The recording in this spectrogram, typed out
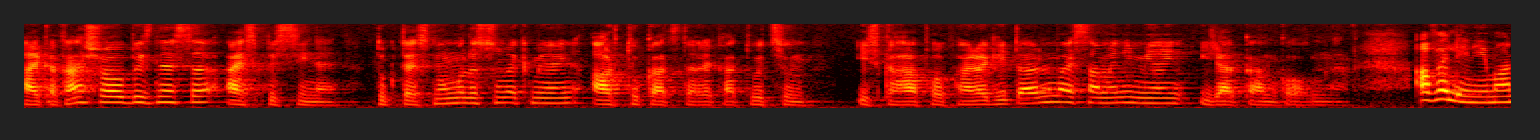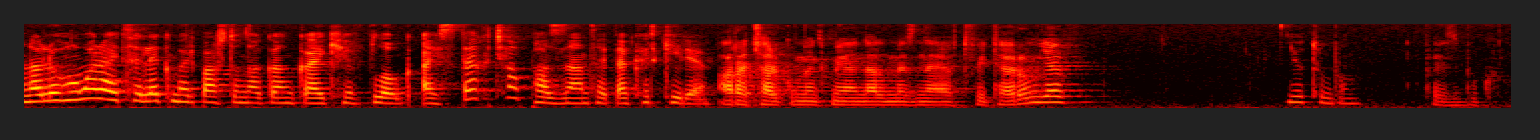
Հայկական շոու բիզնեսը այսպեսին է։ Դուք տեսնում ու լսում եք միայն արդուկած տեղեկատվություն, իսկ հապոփ հանրագիտարանում այս ամենի միայն իրական կողմն է։ Ավելին իմանալու համար այցելեք մեր պաշտոնական կայք եւ բլոգ այստեղ չափազանց հետաքրքիր է։ Առաջարկում ենք միանալ մեզ նաև Twitter-ում եւ YouTube-ում։ Facebook։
